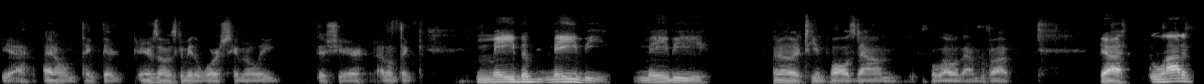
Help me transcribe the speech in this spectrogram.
yeah, I don't think they're Arizona's going to be the worst team in the league this year. I don't think maybe maybe maybe another team falls down below them, but yeah, a lot of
